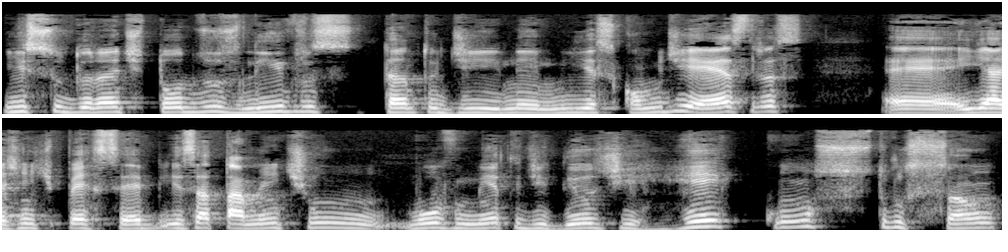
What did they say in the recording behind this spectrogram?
isso durante todos os livros, tanto de Neemias como de Esdras, é, e a gente percebe exatamente um movimento de Deus de reconstrução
